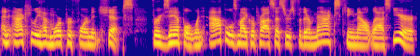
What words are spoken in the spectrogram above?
and actually have more performant chips. For example, when Apple's microprocessors for their Macs came out last year,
